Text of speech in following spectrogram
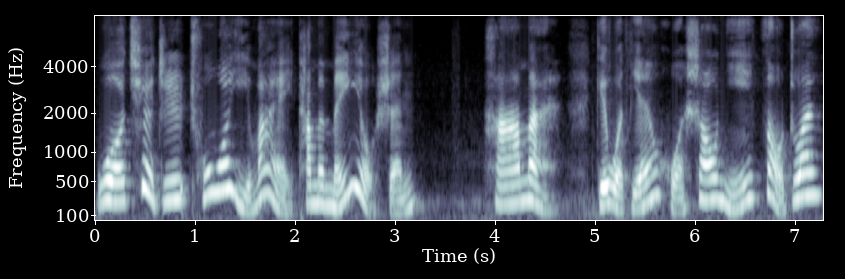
我确知除我以外，他们没有神。”哈曼，给我点火烧泥造砖，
